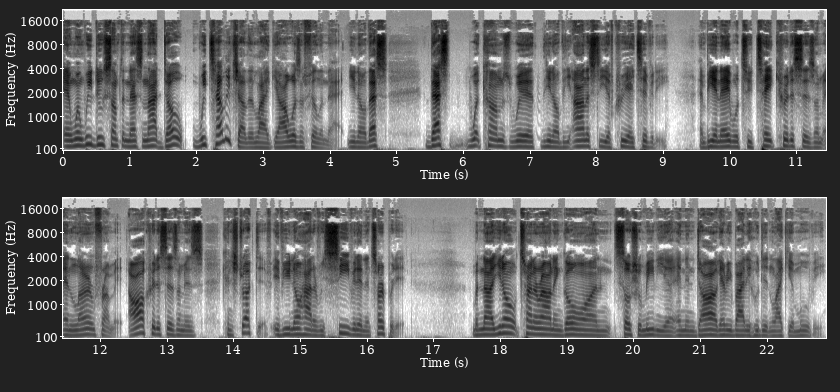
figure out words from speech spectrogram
And when we do something that's not dope, we tell each other like, "Yeah, I wasn't feeling that." You know, that's that's what comes with you know the honesty of creativity and being able to take criticism and learn from it all criticism is constructive if you know how to receive it and interpret it but now you don't turn around and go on social media and then dog everybody who didn't like your movie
